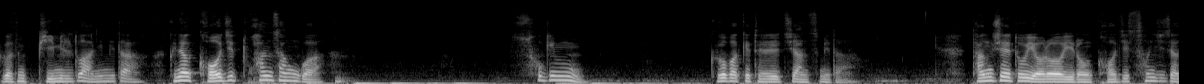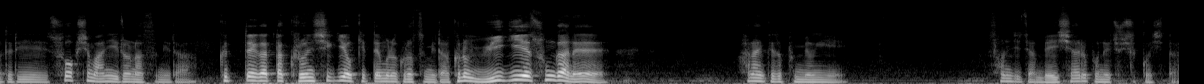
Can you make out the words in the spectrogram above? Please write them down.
그것은 비밀도 아닙니다. 그냥 거짓 환상과 속임 그거밖에 되지 않습니다. 당시에도 여러 이런 거짓 선지자들이 수없이 많이 일어났습니다. 그때가 딱 그런 시기였기 때문에 그렇습니다. 그런 위기의 순간에 하나님께서 분명히 선지자 메시아를 보내주실 것이다.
